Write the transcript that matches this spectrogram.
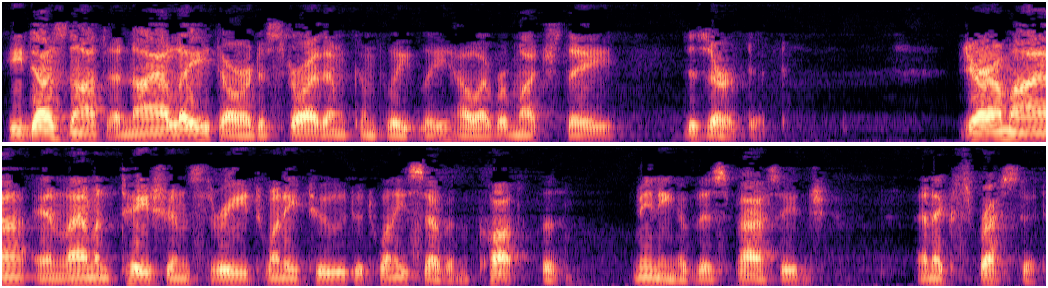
He does not annihilate or destroy them completely, however much they deserved it. Jeremiah in Lamentations 3:22 to 27 caught the meaning of this passage and expressed it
